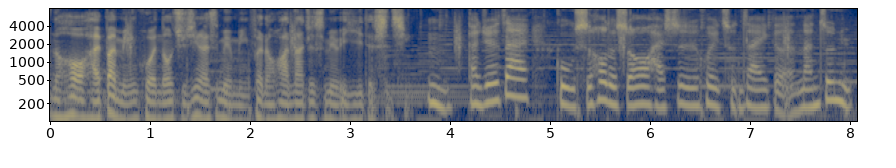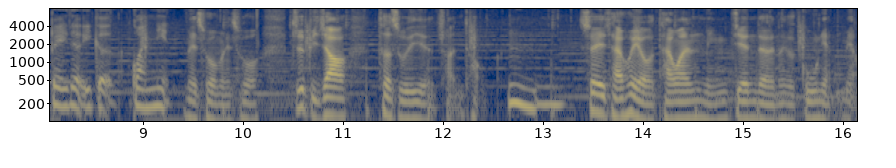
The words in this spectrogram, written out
然后还办冥婚，然后娶进来是没有名分的话，那就是没有意义的事情。嗯，感觉在古时候的时候，还是会存在一个男尊女卑的一个观念。没错，没错，就是比较特殊的一点传统。嗯，所以才会有台湾民间的那个姑娘庙，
